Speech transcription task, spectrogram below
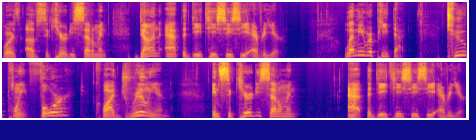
worth of security settlement done at the DTCC every year. Let me repeat that 2.4 quadrillion in security settlement at the DTCC every year.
